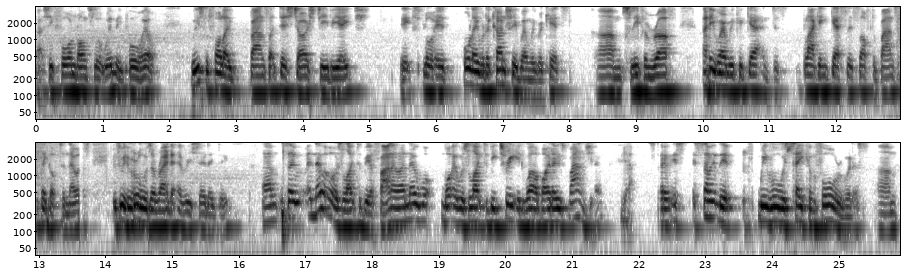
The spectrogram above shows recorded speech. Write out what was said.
actually formed Onslaught with me, Paul Hill. We used to follow bands like Discharge, GBH, Exploited, all over the country when we were kids. Um, Sleeping Rough, anywhere we could get, and just blagging guest lists off the bands because they got to know us because we were always around at every show they do. Um, so I know what it was like to be a fan, and I know what, what it was like to be treated well by those bands, you know. Yeah. So it's, it's something that we've always taken forward with us. Um,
